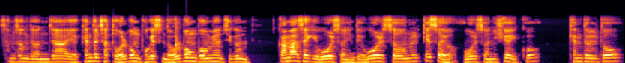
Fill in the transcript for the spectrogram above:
삼성전자의 캔들 차트 월봉 보겠습니다. 월봉 보면 지금 까만색이 5월선인데 5월선을 깼어요. 5월선이 휘어 있고 캔들도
